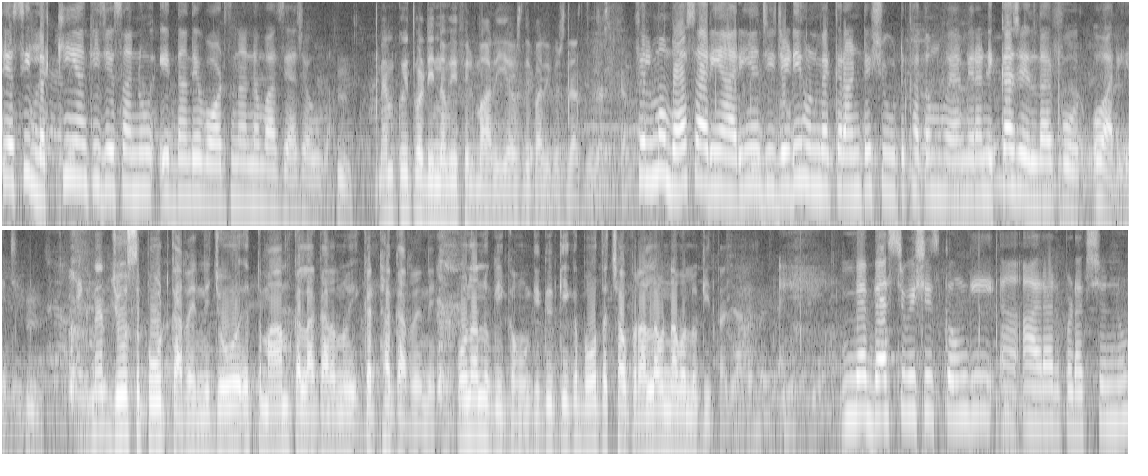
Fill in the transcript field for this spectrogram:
ਤੇ ਅਸੀਂ ਲੱਕੀ ਆ ਕਿ ਜੇ ਸਾਨੂੰ ਇਦਾਂ ਦੇ ਅਵਾਰਡਸ ਨਾਲ ਨਵਾਜ਼ਿਆ ਜਾਊਗਾ ਮੈਮ ਕੋਈ ਤੁਹਾਡੀ ਨਵੀਂ ਫਿਲਮ ਆ ਰਹੀ ਹੈ ਉਸ ਦੇ ਬਾਰੇ ਕੁਝ ਦੱਸ ਦਿਓ ਦਰਸ਼ਕਾਂ ਨੂੰ। ਫਿਲਮਾਂ ਬਹੁਤ ਸਾਰੀਆਂ ਆ ਰਹੀਆਂ ਜੀ ਜਿਹੜੀ ਹੁਣ ਮੈਂ ਕਰੰਟ ਸ਼ੂਟ ਖਤਮ ਹੋਇਆ ਮੇਰਾ ਨਿੱਕਾ ਜੇਲਦਾਰ 4 ਉਹ ਆ ਰਹੀ ਹੈ ਜੀ ਤੇ ਮੈਮ ਜੋ ਸਪੋਰਟ ਕਰ ਰਹੇ ਨੇ ਜੋ ਇਹ तमाम ਕਲਾਕਾਰਾਂ ਨੂੰ ਇਕੱਠਾ ਕਰ ਰਹੇ ਨੇ ਉਹਨਾਂ ਨੂੰ ਕੀ ਕਹੋਗੇ ਕਿਉਂਕਿ ਇੱਕ ਬਹੁਤ ਅੱਛਾ ਉਪਰਾਲਾ ਉਹਨਾਂ ਵੱਲੋਂ ਕੀਤਾ ਜਾ ਰਿਹਾ ਹੈ ਮੈਂ ਬੈਸਟ ਵਿਸ਼ੇਸ ਕਹੂੰਗੀ ਆਰ ਆਰ ਪ੍ਰੋਡਕਸ਼ਨ ਨੂੰ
